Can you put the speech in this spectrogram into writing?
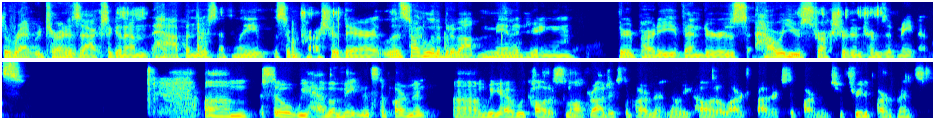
the rent return is actually going to happen. There's definitely some pressure there. Let's talk a little bit about managing third party vendors. How are you structured in terms of maintenance? Um, so we have a maintenance department. Um, we have we call it a small projects department, and then we call it a large projects department. So three departments,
